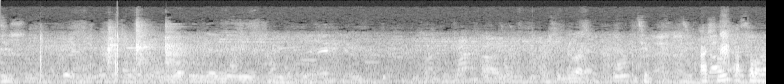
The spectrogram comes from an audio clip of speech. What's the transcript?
জি। আসি, আসসালামু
